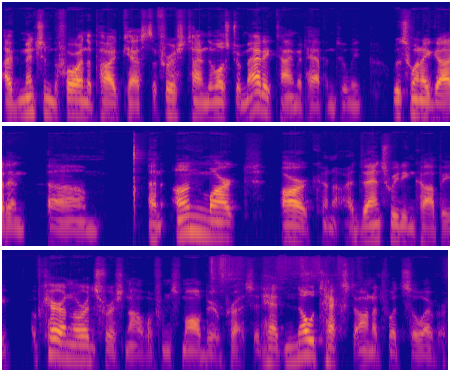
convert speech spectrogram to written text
I've mentioned before on the podcast the first time, the most dramatic time it happened to me was when I got an um, an unmarked ARC, an advanced reading copy of Karen Lord's first novel from Small Beer Press. It had no text on it whatsoever.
